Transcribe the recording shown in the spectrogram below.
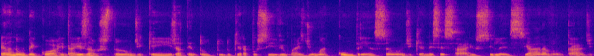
Ela não decorre da exaustão de quem já tentou tudo o que era possível, mas de uma compreensão de que é necessário silenciar a vontade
